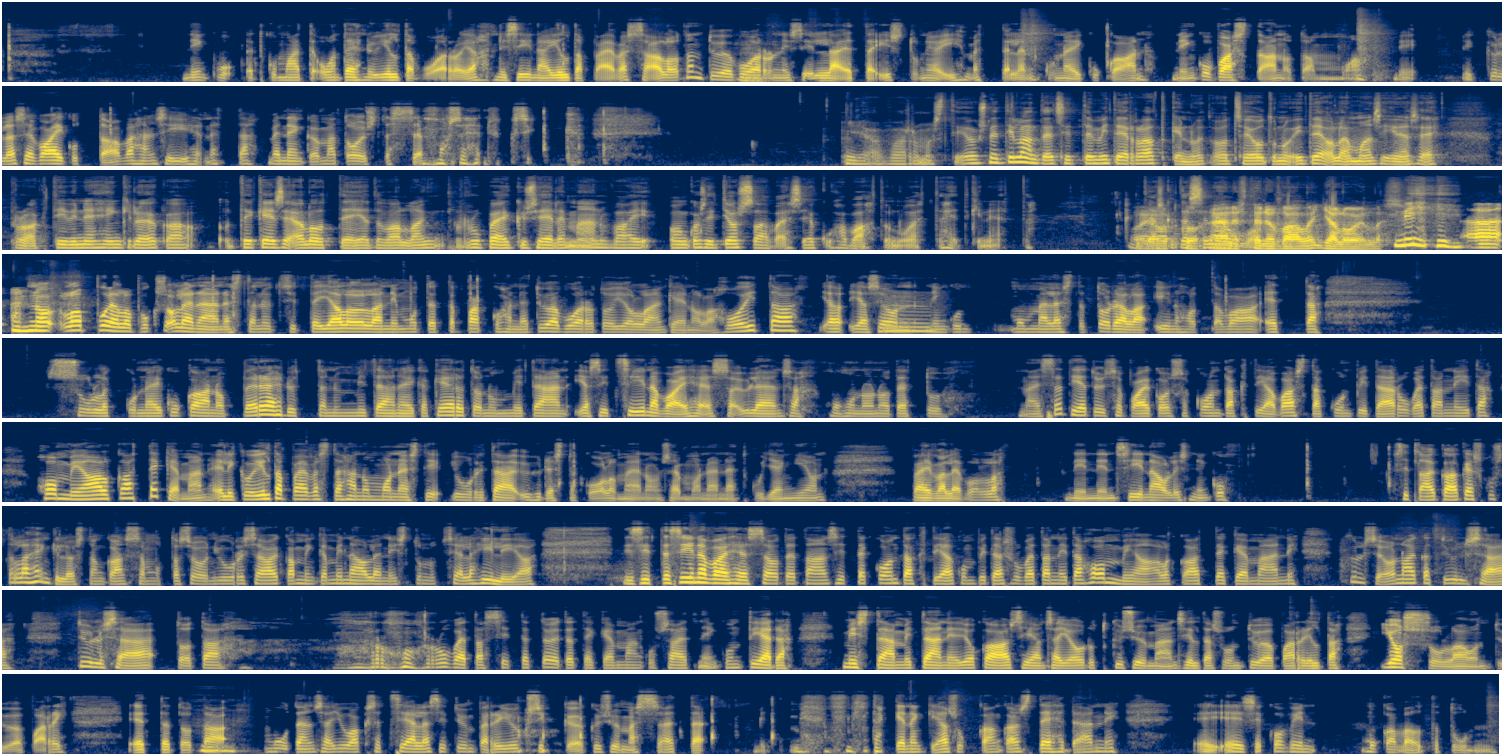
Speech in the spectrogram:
Niin kuin, että kun mä olen tehnyt iltavuoroja, niin siinä iltapäivässä aloitan työvuoroni hmm. sillä, että istun ja ihmettelen, kun ei kukaan niin kuin vastaanota mua. Niin niin kyllä se vaikuttaa vähän siihen, että menenkö mä toista semmoiseen yksikköön. Ja varmasti. Onko ne tilanteet sitten miten ratkennut? Oletko joutunut itse olemaan siinä se proaktiivinen henkilö, joka tekee se aloitteen ja tavallaan rupeaa kyselemään, vai onko sitten jossain vaiheessa joku havahtunut, että hetkinen, että vai oletko tässä äänestänyt vaan jaloilla? Niin. Äh, no loppujen lopuksi olen äänestänyt sitten jaloillani, mutta että pakkohan ne työvuorot on jollain keinolla hoitaa. Ja, ja se on mm. niin kuin mun mielestä todella inhottavaa, että sulle kun ei kukaan ole perehdyttänyt mitään eikä kertonut mitään, ja sitten siinä vaiheessa yleensä muhun on otettu näissä tietyissä paikoissa kontaktia vasta, kun pitää ruveta niitä hommia alkaa tekemään. Eli kun iltapäivästähän on monesti juuri tämä yhdestä kolmeen on semmoinen, että kun jengi on päivälevolla, niin, niin siinä olisi niin kuin sitä aikaa keskustella henkilöstön kanssa, mutta se on juuri se aika, minkä minä olen istunut siellä hiljaa. Niin sitten siinä vaiheessa otetaan sitten kontaktia, kun pitäisi ruveta niitä hommia alkaa tekemään, niin kyllä se on aika tylsää, tylsää tota, ruveta sitten töitä tekemään, kun sä et niin kuin tiedä mistään mitään ja joka asian sä joudut kysymään siltä sun työparilta, jos sulla on työpari. Että tota, hmm. muuten sä juokset siellä sit ympäri yksikköä kysymässä, että mit, mitä kenenkin asukkaan kanssa tehdään, niin ei, ei se kovin mukavalta tunnu.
